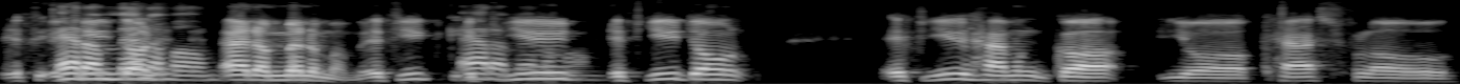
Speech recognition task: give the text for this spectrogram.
if, if at you a minimum. At a minimum. If you if at you minimum. if you don't if you haven't got your cash flow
